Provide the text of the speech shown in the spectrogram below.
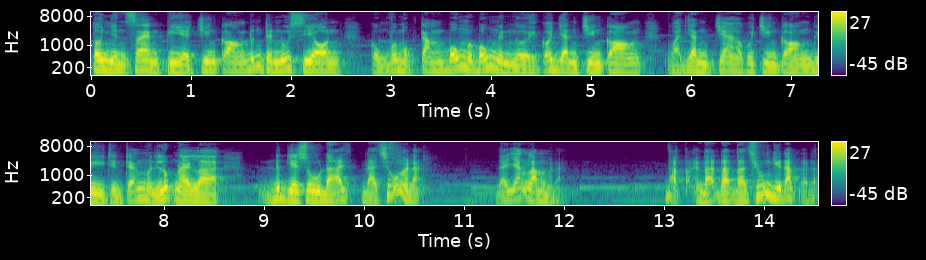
Tôi nhìn xem kìa, chiên con đứng trên núi Sion cùng với 144.000 người có danh chiên con và danh cha của chiên con ghi trên trán mình. Lúc này là Đức Giêsu đã đã xuống rồi đó đã giáng lâm rồi đó. Đã, đã, đã, đã xuống dưới đất rồi đó.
